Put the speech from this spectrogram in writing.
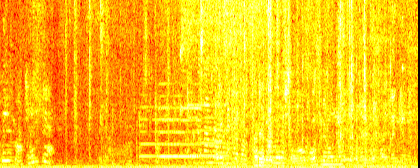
Please watch your step.ありがとうございました。お忘れ物ないとお教えてください。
